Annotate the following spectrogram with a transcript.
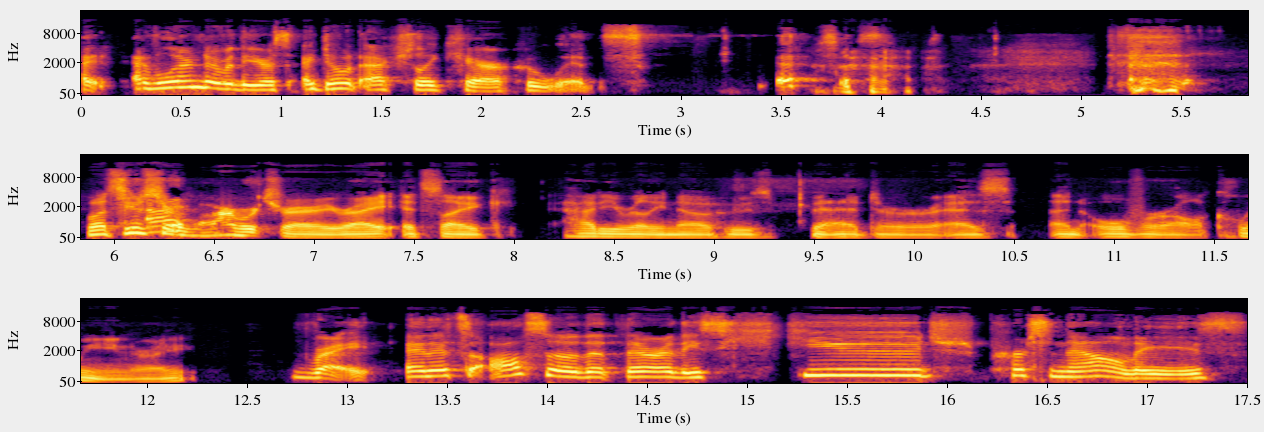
I, have learned over the years I don't actually care who wins. well, it seems sort of arbitrary, right? It's like, how do you really know who's better as an overall queen, right? Right. And it's also that there are these huge personalities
